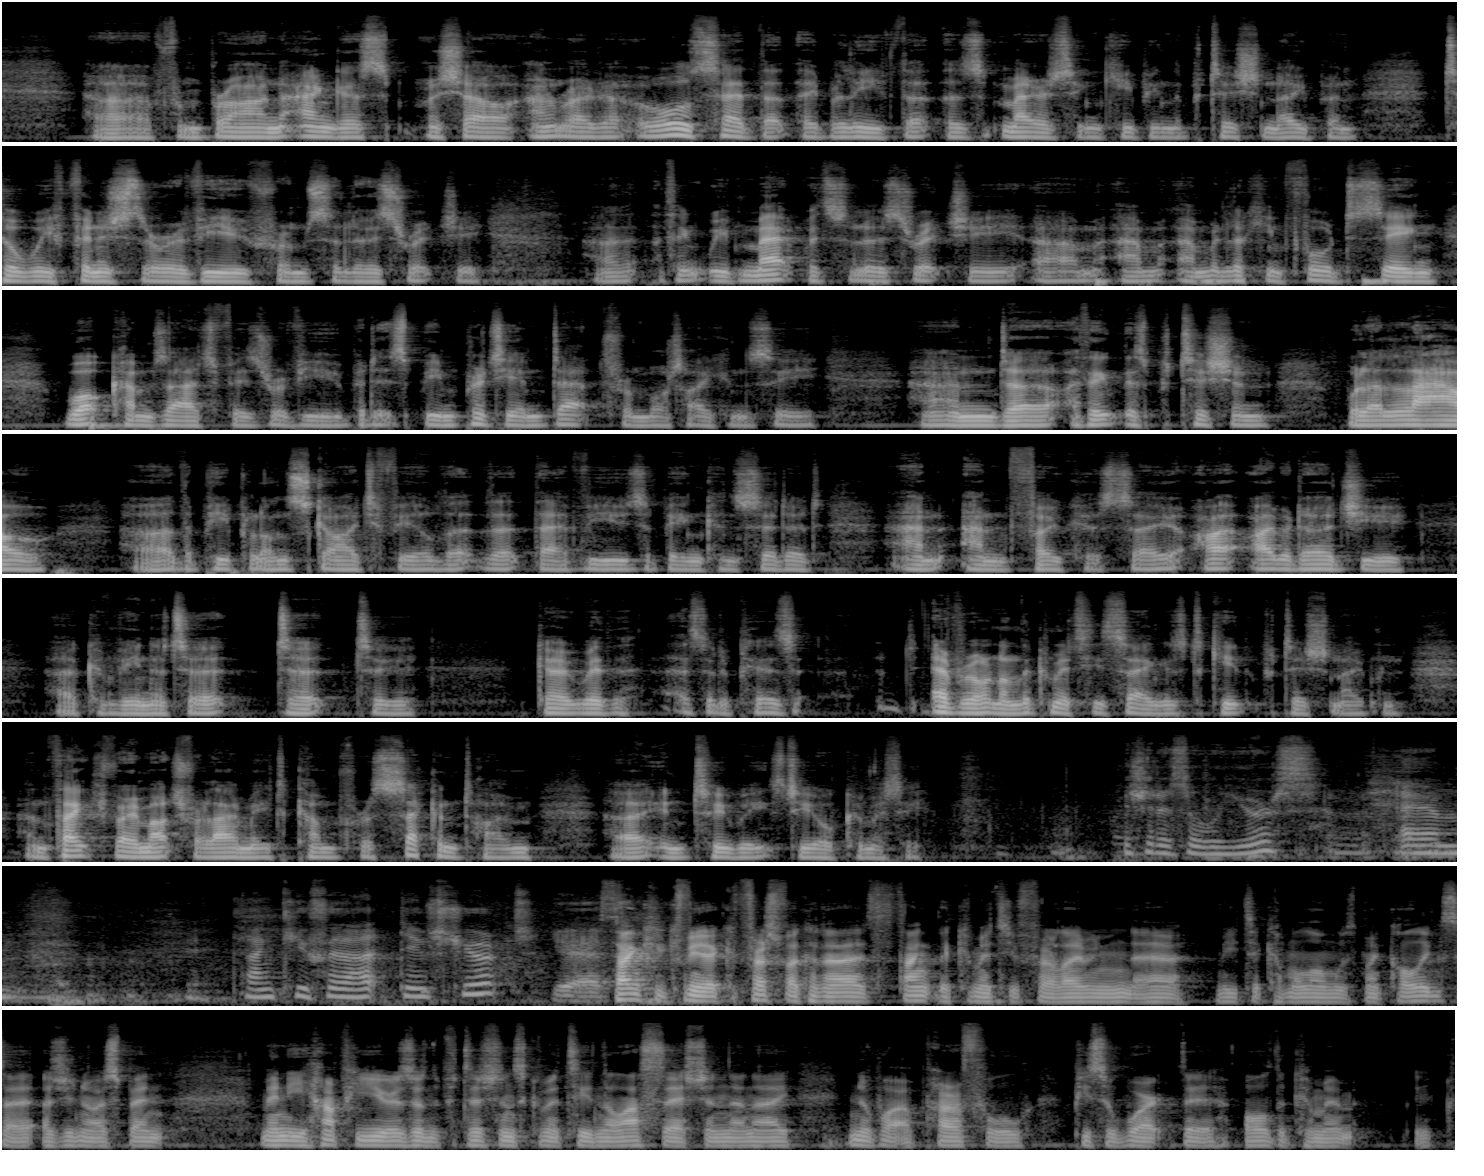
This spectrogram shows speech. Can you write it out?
uh, from Brian, Angus, Michelle and Rhoda have all said that they believe that there's merit in keeping the petition open till we finish the review from Sir Lewis Ritchie. I, I think we've met with Sir Lewis Ritchie um, and, and we're looking forward to seeing what comes out of his review, but it's been pretty in depth from what I can see. And uh, I think this petition will allow uh, the people on Sky to feel that, that their views are being considered and, and focused. So I, I would urge you, uh, convener, to, to, to go with, as it appears, everyone on the committee is saying is to keep the petition open. And thank you very much for allowing me to come for a second time uh, in two weeks to your committee. Pleasure is all yours. Um, Thank you for that, Dave Stewart. Yeah, thank you, Camille. First of all, can I thank the committee for allowing uh, me to come along with my colleagues. Uh, as you know, I spent many happy years on the Petitions Committee in the last session, and I know what a powerful piece of work the, all the committee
